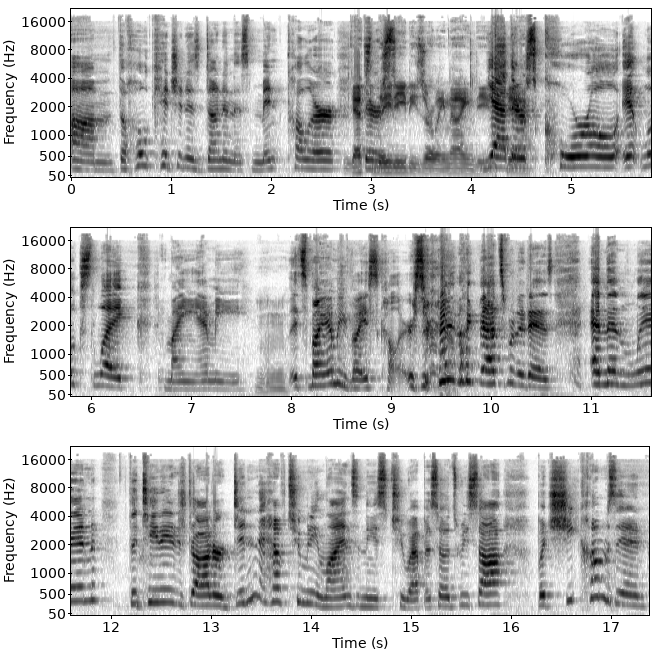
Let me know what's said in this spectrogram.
um, the whole kitchen is done in this mint color. That's There's- late '80s, early '90s. yeah, there's coral. It looks like Miami. Mm-hmm. It's Miami Vice colors, right? like that's what it is. And then Lynn, the teenage daughter, didn't have too many lines in these two episodes we saw, but she comes in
